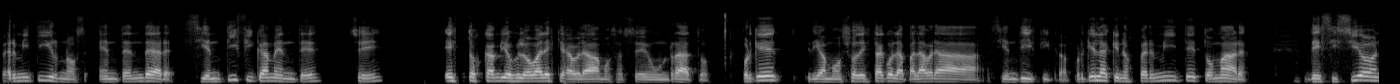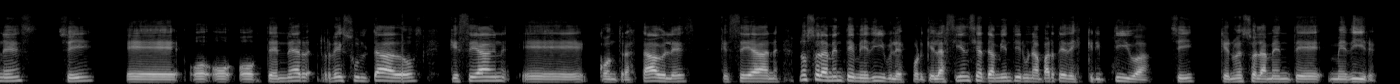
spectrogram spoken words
permitirnos entender científicamente ¿sí? estos cambios globales que hablábamos hace un rato. ¿Por qué, digamos, yo destaco la palabra científica? Porque es la que nos permite tomar decisiones, ¿sí? Eh, o, obtener resultados que sean eh, contrastables, que sean no solamente medibles, porque la ciencia también tiene una parte descriptiva, ¿sí? que no es solamente medir,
